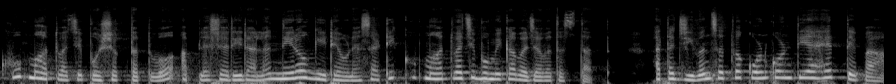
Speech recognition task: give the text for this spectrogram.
खूप महत्त्वाचे पोषक तत्व आपल्या शरीराला निरोगी ठेवण्यासाठी खूप महत्त्वाची भूमिका बजावत असतात. आता जीवनसत्व कोणकोणती आहेत ते पहा.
